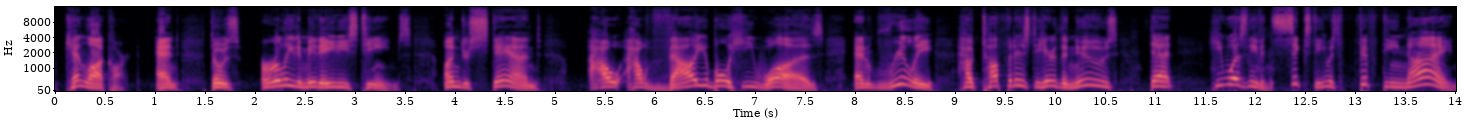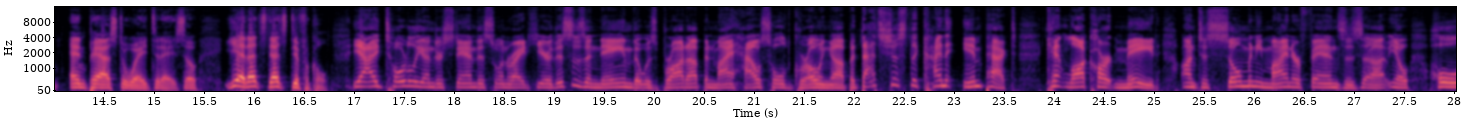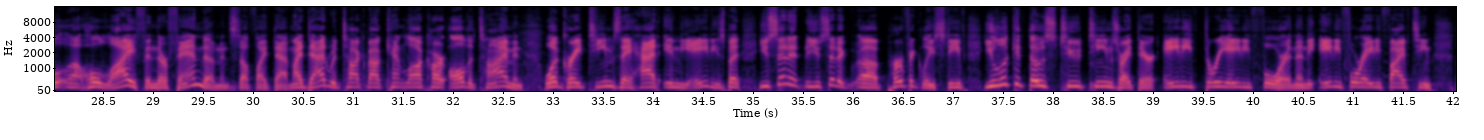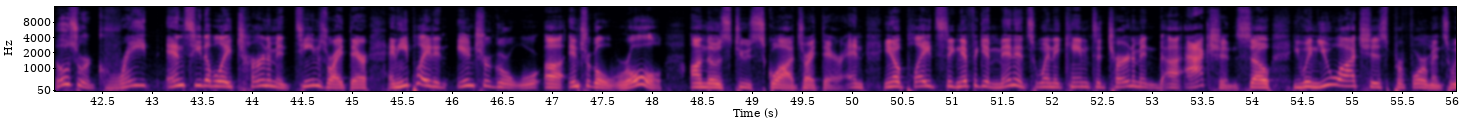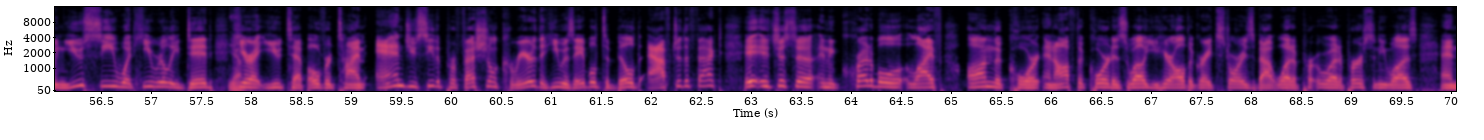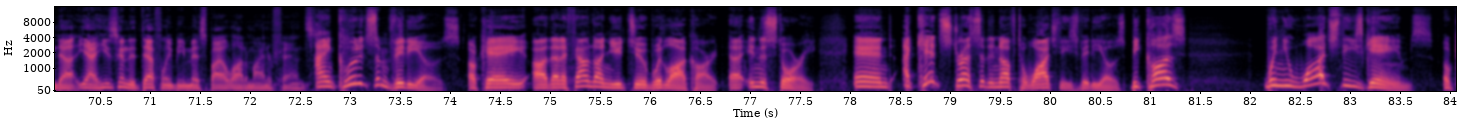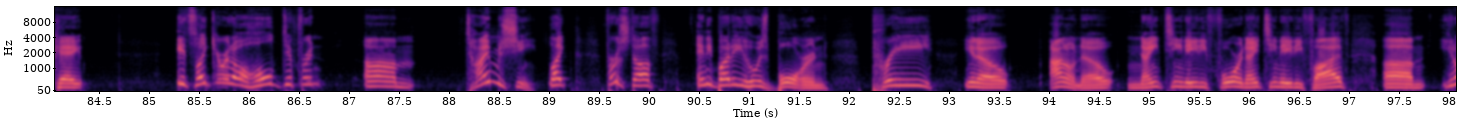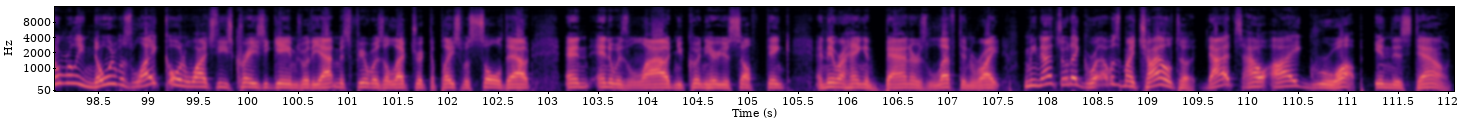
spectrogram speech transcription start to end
Ken Lockhart and those early to mid 80s teams understand how how valuable he was and really how tough it is to hear the news that he wasn't even 60 he was 59 and passed away today. So yeah that's that's difficult. Yeah i totally understand this one right here. This is a name that was brought up in my household growing up but that's just the kind of impact kent lockhart made onto so many miner fans' uh, you know whole uh, whole life and their fandom and stuff like that. My dad would talk about kent lockhart all the time and what great teams they had in the 80s but you said it you said it uh, perfectly steve. You look at those two teams right there 83 84 and then the 84 85 team. Those were great NCAA tournament teams right there, and he played an integral uh, integral role on those two squads right there, and you know played significant minutes when it came to tournament uh, action. So when you watch his performance, when you see what he really did yeah. here at UTEP over time, and you see the professional career that he was able to build after the fact, it, it's just a, an incredible life on the court and off the court as well. You hear all the great stories about what a per, what a person he was, and uh, yeah, he's going to definitely be be missed by a lot of Miner fans. I included some videos, okay, uh, that I found on YouTube with Lockhart uh, in the story. And I can't stress it enough to watch these videos because when you watch these games, okay, it's like you're in a whole different um, time machine. Like, first off, anybody who was born pre, you know, I don't know, 1984, 1985, um, you don't really know what it was like going to watch these crazy games where the atmosphere was electric, the place was sold out, and, and it was loud, and you couldn't hear yourself think, and they were hanging banners left and right. I mean, that's what I grew. That was my childhood. That's how I grew up in this town,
